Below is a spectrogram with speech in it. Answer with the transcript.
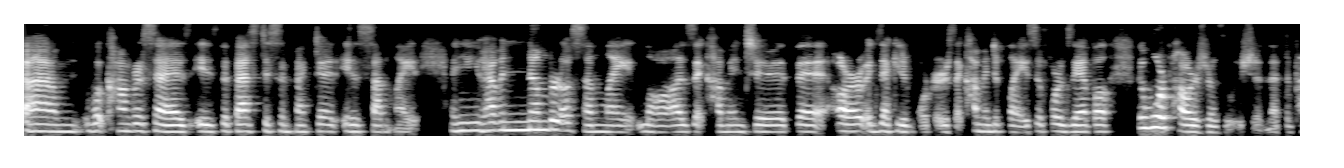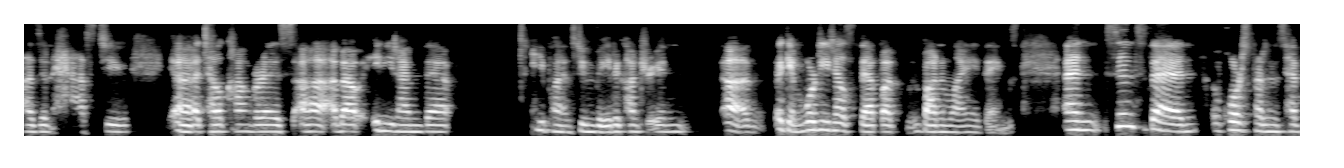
um, what Congress says is the best disinfectant is sunlight. And you have a number of sunlight laws that come into the, or executive orders that come into play. So, for example, the War Powers Resolution that the president has to uh, tell Congress uh, about anytime that he plans to invade a country and uh, again, more details to that, but bottom line things. And since then, of course, presidents have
